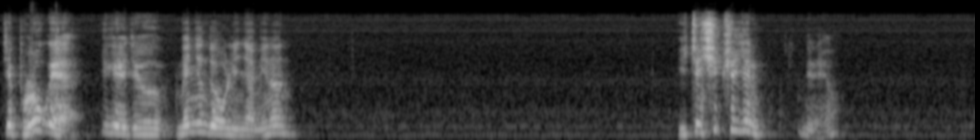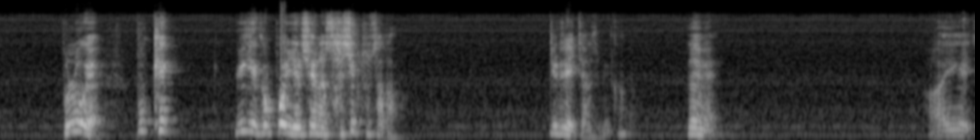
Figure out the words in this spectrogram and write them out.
제 블로그에 이게 저 몇 년도에 올리냐면은 2017년이네요. 블로그에 북핵 위기 극복 열쇠는 사실투사다. 돼 있지 않습니까? 그 다음에 아 이게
